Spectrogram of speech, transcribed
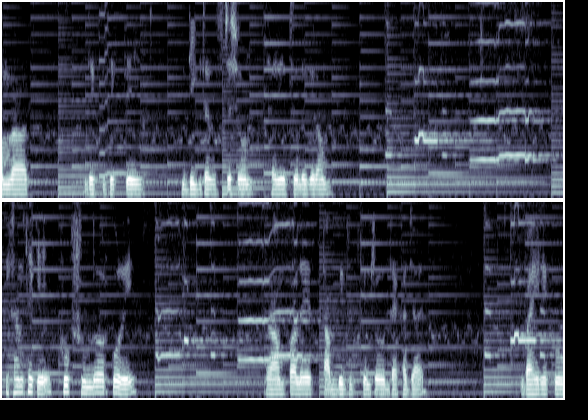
আমরা দেখতে দেখতে ডিগরাজ স্টেশন ছাড়িয়ে চলে গেলাম। এখান থেকে খুব সুন্দর করে রামপালের তাপবিদ্যুৎ কেন্দ্র দেখা যায়। বাইরে খুব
